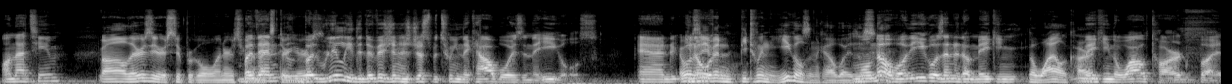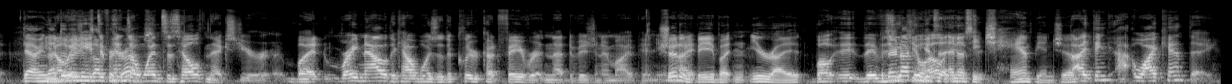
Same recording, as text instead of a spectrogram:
on that team? Well, there's your Super Bowl winners for But the then, next three years. but really, the division is just between the Cowboys and the Eagles. And it wasn't even between the Eagles and the Cowboys. Well, no. Well, the Eagles ended up making The wild card. making the wild card, but Yeah, I mean, you that know, it, it depends on. Wentz's health next year. But right now, the Cowboys are the clear cut favorite in that division, in my opinion. Shouldn't I- be, but you're right. But it, they've But they're not going to get to the NFC Championship. I think. uh, Why can't they?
